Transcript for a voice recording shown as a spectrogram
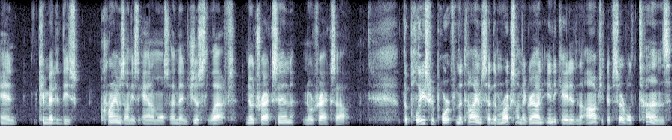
and committed these crimes on these animals and then just left. No tracks in, no tracks out. The police report from the Times said the marks on the ground indicated an object of several tons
